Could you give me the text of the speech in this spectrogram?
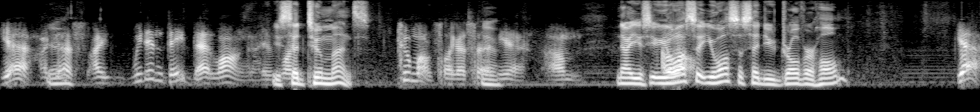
yeah, I Yeah. guess I we didn't date that long. It You was said like two months. two months, like I said. Yeah. Yeah. Um, Now you see, you Oh, also you also said you drove her home. yeah,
